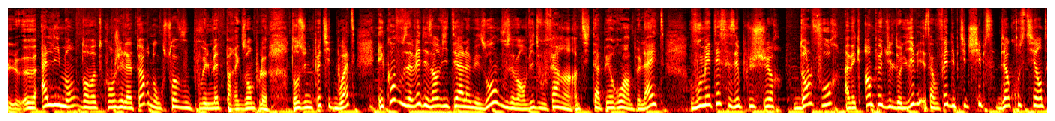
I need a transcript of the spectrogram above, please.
euh, aliment dans votre congélateur. Donc soit vous pouvez le mettre par exemple dans une petite boîte et quand vous avez des invités à la maison, vous avez envie de vous faire un, un petit apéro un peu light, vous mettez ces épluchures dans le four avec un peu d'huile d'olive et ça vous fait des petites chips bien croustillantes.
